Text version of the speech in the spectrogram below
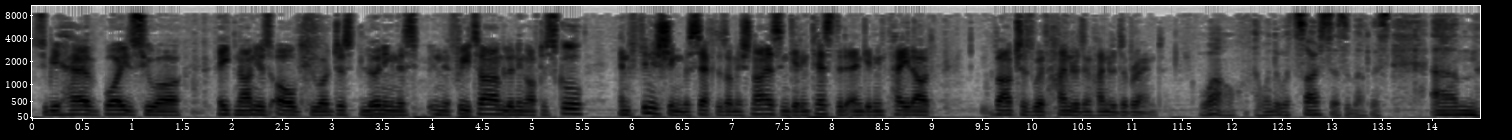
So we have boys who are eight, nine years old who are just learning this in their free time, learning after school, and finishing Masechtas or Mishnayos and getting tested and getting paid out vouchers worth hundreds and hundreds of rand. Wow, I wonder what SARS says about this. Um,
